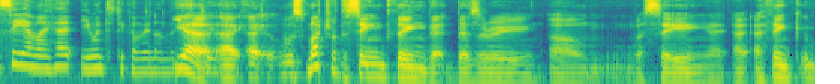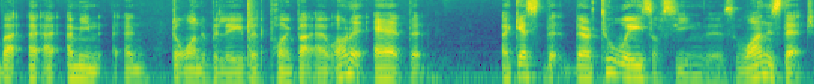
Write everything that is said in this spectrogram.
CM, I heard you wanted to come in on this. Yeah, I, I, it was much of the same thing that Desiree um, was saying. I, I, think, but I, I mean, I don't want to belabor the point, but I want to add that I guess th- there are two ways of seeing this. One is that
